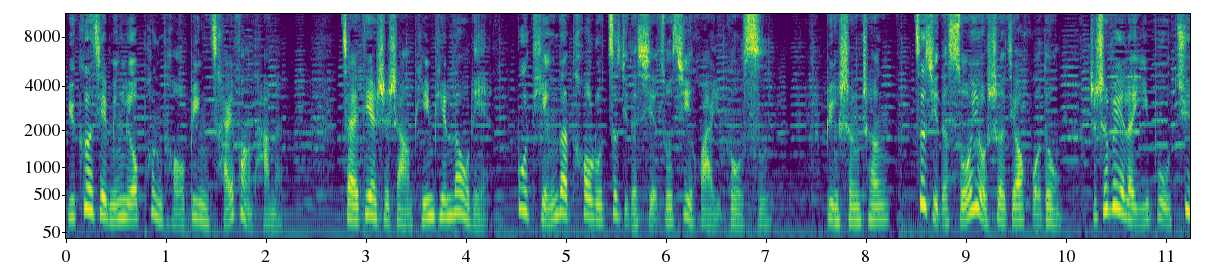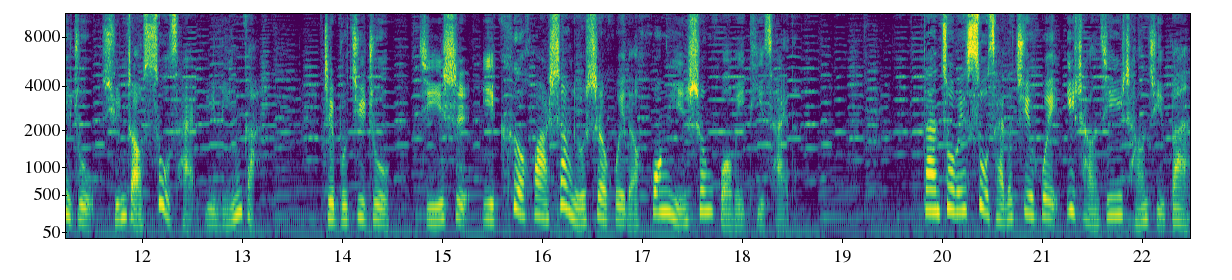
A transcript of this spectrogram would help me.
与各界名流碰头并采访他们，在电视上频频露脸，不停地透露自己的写作计划与构思，并声称自己的所有社交活动只是为了一部巨著寻找素材与灵感。这部巨著即是以刻画上流社会的荒淫生活为题材的，但作为素材的聚会一场接一场举办，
